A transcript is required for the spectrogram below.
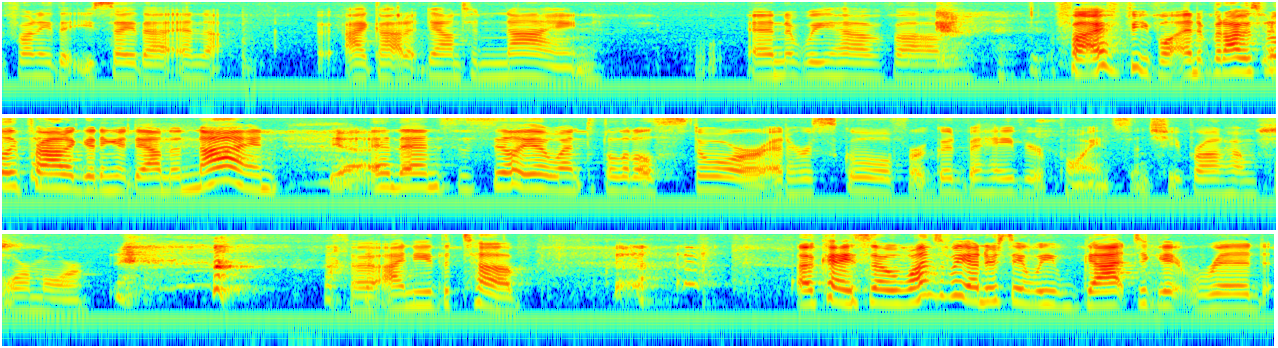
funny that you say that, and I got it down to nine and we have um, five people. And but I was really proud of getting it down to nine. Yeah. And then Cecilia went to the little store at her school for good behavior points, and she brought home four more. so I need the tub. Okay, so once we understand we've got to get rid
